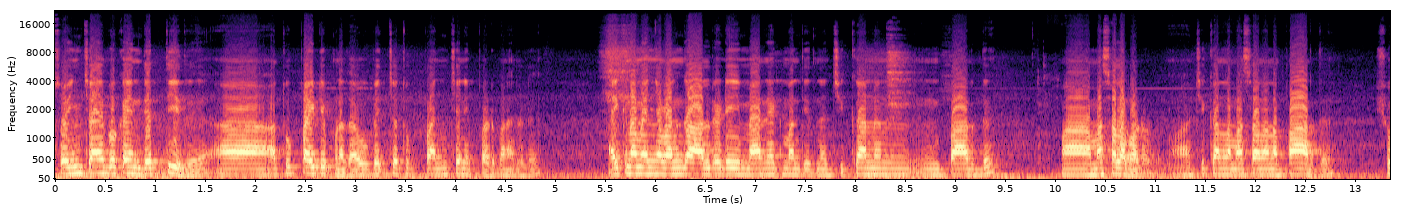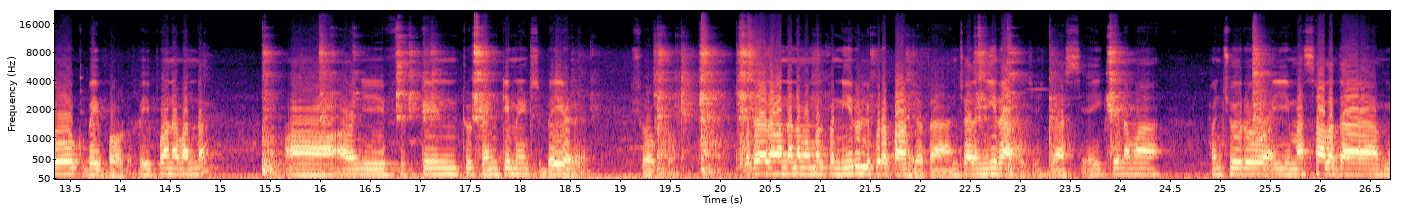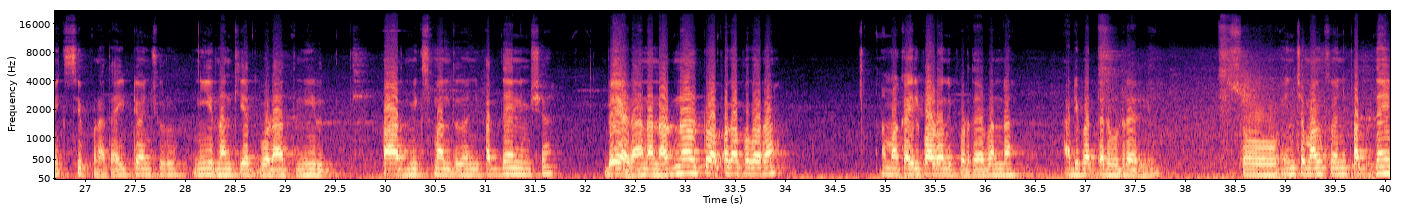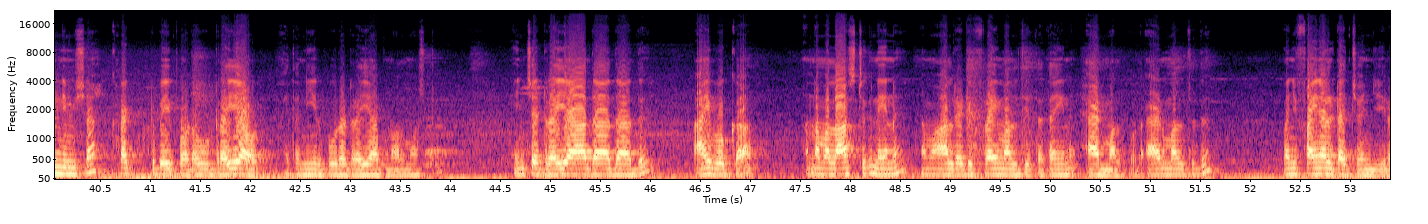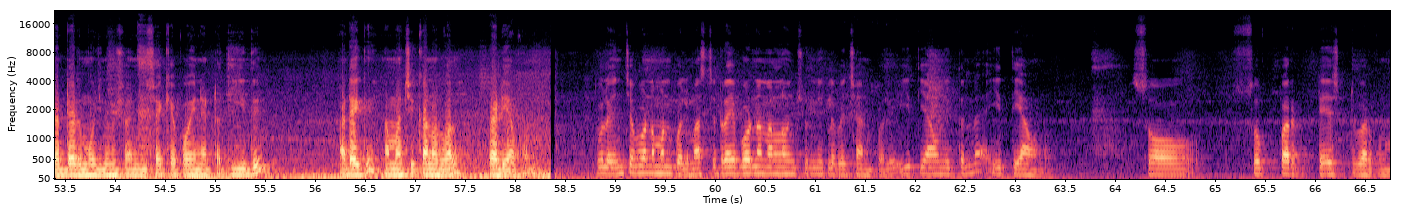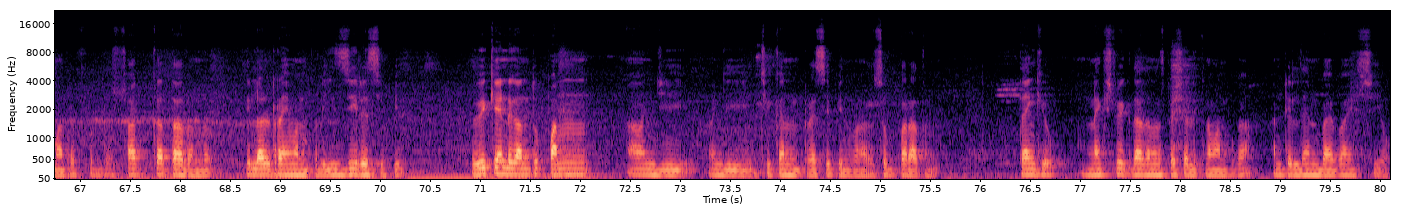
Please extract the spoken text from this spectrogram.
ಸೊ ಇಂಚಾಯ್ ಬೊಕೈನ್ ದೆತ್ತಿದ್ ಆ ತುಪ್ಪ ಐಟಿಪ್ಪಣದ ಅವು ಬೆಚ್ಚ ತುಪ್ಪ ಅಂಚೆ ನಿಪ್ಪಾಡು ಬನಗಡೆ ಐಕ್ ನಮ್ಮ ಎಂಜ ಆಲ್ರೆಡಿ ಮ್ಯಾರಿನೇಟ್ ಮಂತಿದ್ನ ಚಿಕನ್ ಪಾರ್ದು ಮಸಾಲ ಪಾಡೋಡು ಚಿಕನ್ನ ಮಸಾಲನ ಪಾರ್ದು ಶೋಕ್ ಬೇಯ್ಪೋಡು ಬೇಯ್ಪೋನೆ ಬಂದ ಅವನಿ ಫಿಫ್ಟೀನ್ ಟು ಟ್ವೆಂಟಿ ಮಿನಿಟ್ಸ್ ಬೇಯಡೆ ಶೋಕು. ಅದರ ಒಂದು ನಮ್ಮ ಸ್ವಲ್ಪ ನೀರುಳ್ಳಿ ಪೂರ ಪಾಡ್ಜಾತ ಅಂಚಾದ ನೀರು ಹಾಕುಜಿ ಜಾಸ್ತಿ. ಐಕೆ ನಮ್ಮ ಒಂಚೂರು ಈ ಮಸಾಲದ ಮಿಕ್ಸ್ ಇಪ್ಪಣತೆ ಐಟೆ ಒಂಚೂರು ನೀರು ನಂಗೆ ಎತ್ಬೋಡ ಆತು ನೀರು ಪಾರ್ದು ಮಿಕ್ಸ್ ಮಂತದ ಒಂದು ಹದಿನೈದು ನಿಮಿಷ ಬೇಡ ನಾನು ನಡು ನಟ್ಟು ಅಪ್ಪಗಪ್ಪಗೋರ ನಮ್ಮ ಕೈಲಿ ಪಾಡೋಂದು ಇಪ್ಪಡ್ದೆ ಬಂಡ ಅಡಿಪತ್ತರ ಬಿಡ್ರೆ ಅಲ್ಲಿ. ಸೊ ಇಂಚ ಮಲ್ತು ಒಂಜಿ ಹದಿನೈದು ನಿಮಿಷ ಕರೆಕ್ಟ್ ಬೇಯ್ಪಾಡು ಅವು ಡ್ರೈ ಆವಡು ಆಯ್ತಾ? ನೀರು ಪೂರ ಡ್ರೈ ಆಪಣ ಆಲ್ಮೋಸ್ಟ್ ಇಂಚ ಡ್ರೈ ಆದಾದಾದ ಆಯ್ಬೊಕ್ಕ ನಮ್ಮ ಲಾಸ್ಟ್ಗೆ ನೇನು ನಮ್ಮ ಆಲ್ರೆಡಿ ಫ್ರೈ ಮಲ್ತಿತ್ತ ತೈನು ಆ್ಯಡ್ ಮಲ್ಪೋಡು ಆ್ಯಡ್ ಮಲ್ತದು ಒಂಜಿ ಫೈನಲ್ ಟಚ್ ಒಂಜಿ ಎರಡೆರಡು ಮೂಜಿ ನಿಮಿಷ, ಒಂಜಿ ಸೆಕೆ ಪೋಯಿನೆಟ್ಟ ತೀದು, ಅಡೆಗೆ ನಮ್ಮ ಚಿಕನ್ ಉರ್ವಲ್ ರೆಡಿ ಆಪೋಡು ತೂಲ ಇಂಚ ಬೋರ್ಡ್ ಅನ್ಪೋಲಿ ಮಸ್ತ್ ಡ್ರೈ ಬೋರ್ಡ್ನ ನಲ್ಲ ಒಂಚೂರು ನಿಕ್ಲೆ ಬೆಚ್ಚ ಅನ್ಪೋಲಿ. ಈತ್ ಯಾವ್ದು ಇತ್ತಂದ್ರೆ ಈತ್ ಯಾವುದು ಸೊ ಸೂಪರ್ ಟೇಸ್ಟ್ ಬರ್ಕೊಂಡು ಮಾತ್ರ ಫುಡ್ ಸಖತ್ತಾದಂಡು ಇಲ್ಲಲ್ಲಿ ಟ್ರೈ ಮಾಡ್ಕೊಳ್ಳಿ ಈಸಿ ರೆಸಿಪಿ ವೀಕೆಂಡ್ಗಂತೂ ಪನ್ ಒಂಜಿ ಒಂಜಿ ಚಿಕನ್ ರೆಸಿಪಿ ಅನ್ಕೊಂಡು super ಆತಂಡು thank you next week ದಾದ ಸ್ಪೆಷಲ್ ಇತ್ತು ನಮ್ಮ ಅನ್ಪಗ until then bye bye see you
